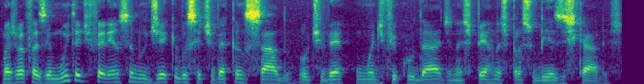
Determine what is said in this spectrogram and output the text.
Mas vai fazer muita diferença no dia que você estiver cansado ou tiver com uma dificuldade nas pernas para subir as escadas.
